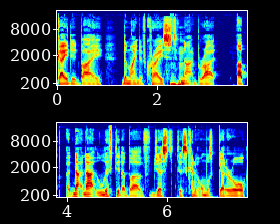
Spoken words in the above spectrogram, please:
guided by the mind of Christ, Mm-hmm. not brought up, not not lifted above just this kind of almost guttural.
